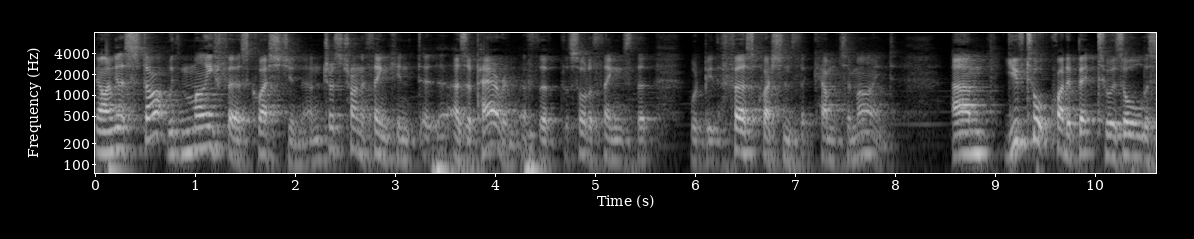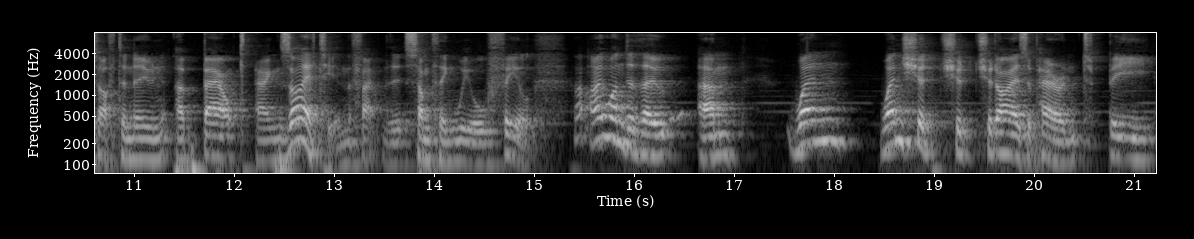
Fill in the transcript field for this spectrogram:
Now, I'm going to start with my first question. I'm just trying to think, in, as a parent, of the, the sort of things that would be the first questions that come to mind. Um, you've talked quite a bit to us all this afternoon about anxiety and the fact that it's something we all feel. I wonder though, um, when when should should should I, as a parent, be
